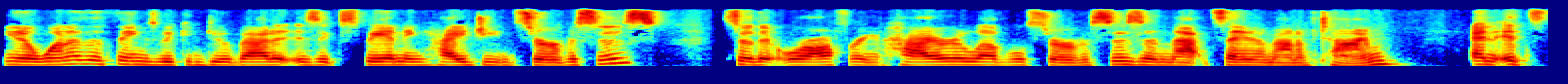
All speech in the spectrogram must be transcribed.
you know, one of the things we can do about it is expanding hygiene services so that we're offering higher level services in that same amount of time. And it's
